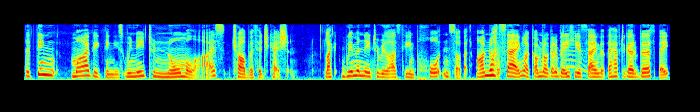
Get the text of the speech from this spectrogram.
The thing, my big thing is we need to normalise childbirth education. Like women need to realise the importance of it. I'm not saying, like, I'm not going to be here saying that they have to go to BirthBeat.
